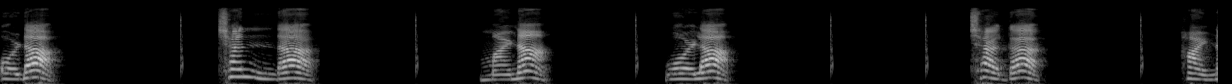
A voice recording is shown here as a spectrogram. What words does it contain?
ಒಡ ಚಂದ ಮಣ ಒಳ ಛಗ ಹಣ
